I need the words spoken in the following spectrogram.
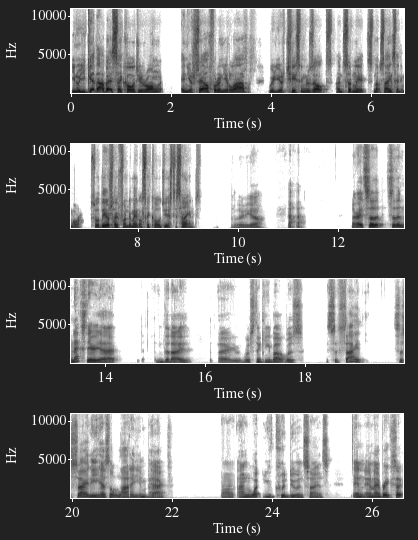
you know you get that bit of psychology wrong in yourself or in your lab where you're chasing results and suddenly it's not science anymore. So there's how fundamental psychology is to science. Well, there you go. All right, so so the next area that I I was thinking about was society. Society has a lot of impact uh, on what you could do in science, and and I break the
